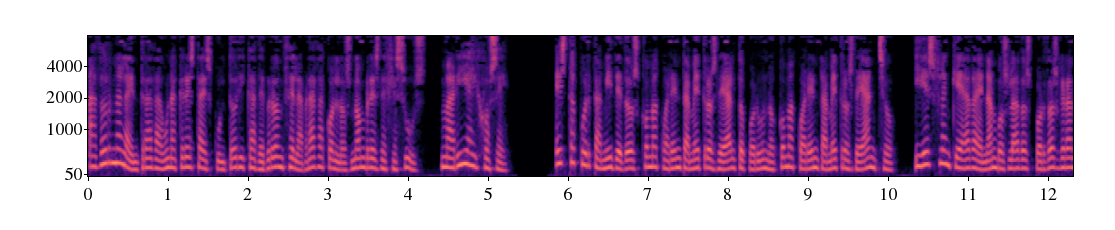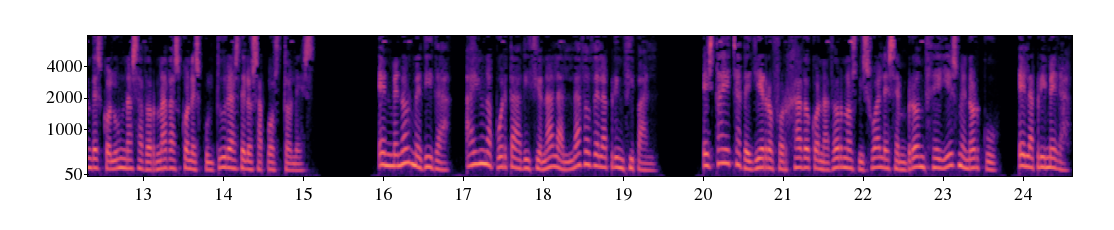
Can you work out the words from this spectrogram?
Adorna la entrada una cresta escultórica de bronce labrada con los nombres de Jesús, María y José. Esta puerta mide 2,40 metros de alto por 1,40 metros de ancho, y es flanqueada en ambos lados por dos grandes columnas adornadas con esculturas de los apóstoles. En menor medida, hay una puerta adicional al lado de la principal. Está hecha de hierro forjado con adornos visuales en bronce y es menor que la primera.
